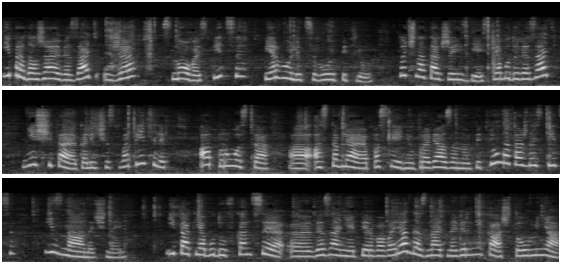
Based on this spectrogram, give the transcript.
И продолжаю вязать уже с новой спицы первую лицевую петлю. Точно так же и здесь. Я буду вязать не считая количество петелек, а просто а, оставляя последнюю провязанную петлю на каждой спице изнаночной. И так я буду в конце э, вязания первого ряда знать наверняка, что у меня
